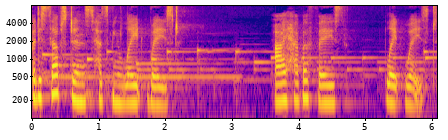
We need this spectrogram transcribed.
but its substance has been laid waste. I have a face laid waste.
